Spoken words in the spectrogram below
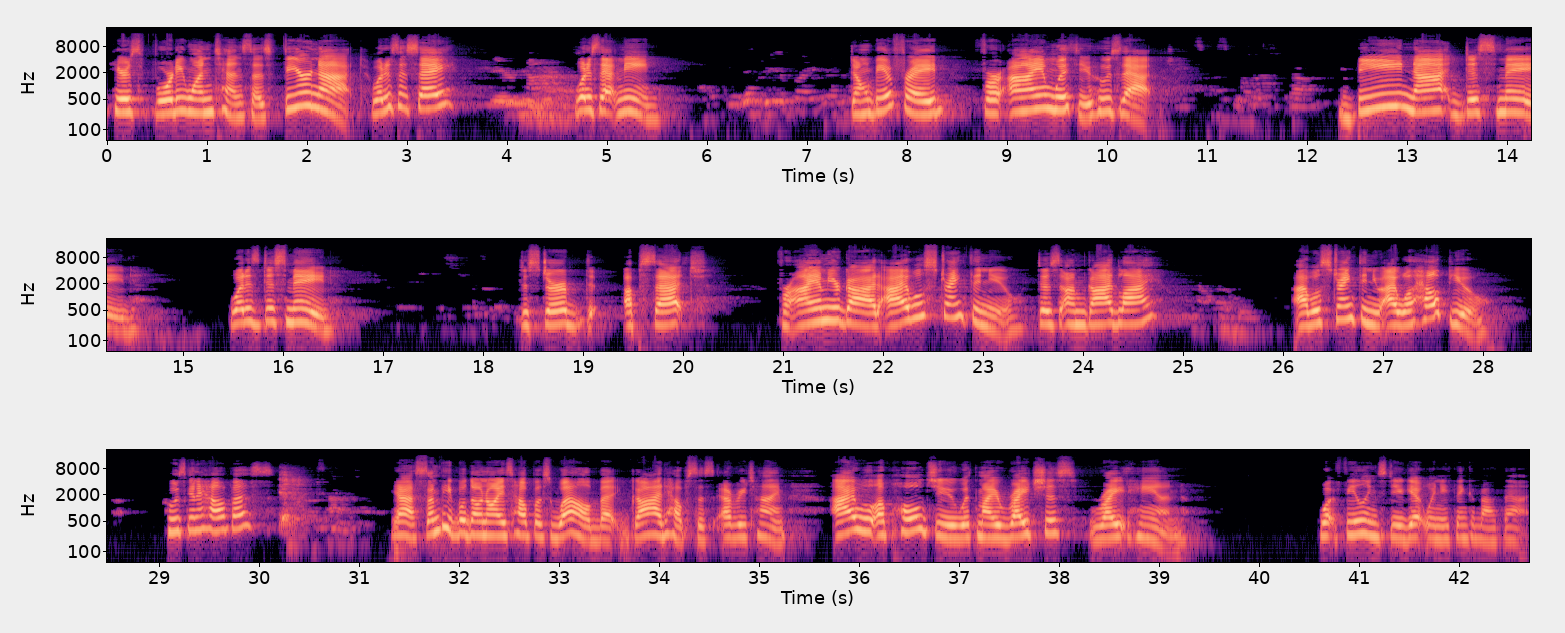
here's 4110 says, Fear not. What does it say? What does that mean? Don't be afraid, for I am with you. Who's that? Be not dismayed. What is dismayed? Disturbed, upset. For I am your God. I will strengthen you. Does um, God lie? I will strengthen you. I will help you. Who's going to help us? Yeah, some people don't always help us well, but God helps us every time. I will uphold you with my righteous right hand. What feelings do you get when you think about that?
